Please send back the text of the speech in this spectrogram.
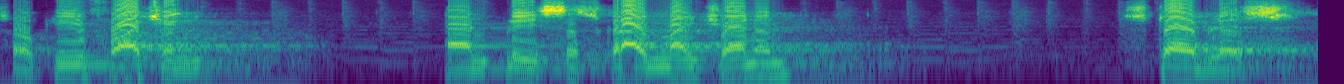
So keep watching and please subscribe my channel. Stay blessed.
